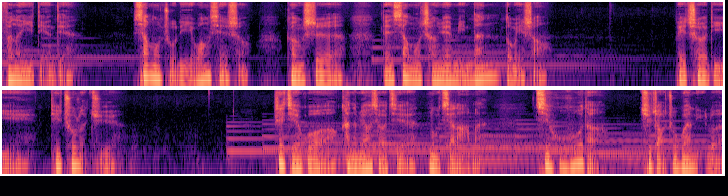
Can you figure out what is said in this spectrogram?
分了一点点。项目主力汪先生更是连项目成员名单都没上，被彻底踢出了局。这结果看得喵小姐怒气拉满，气呼呼的去找主管理论。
